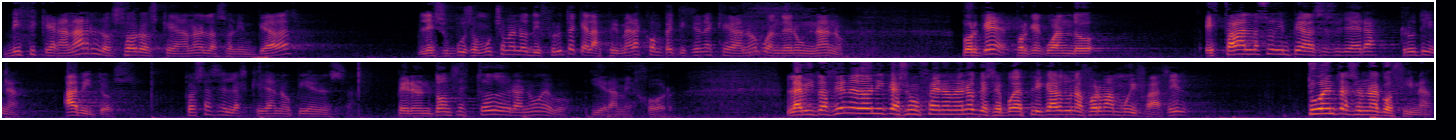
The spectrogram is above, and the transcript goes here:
Dice que ganar los oros que ganó en las Olimpiadas le supuso mucho menos disfrute que las primeras competiciones que ganó cuando era un nano. ¿Por qué? Porque cuando estaba en las Olimpiadas eso ya era rutina, hábitos, cosas en las que ya no piensa. Pero entonces todo era nuevo y era mejor. La habituación hedónica es un fenómeno que se puede explicar de una forma muy fácil. Tú entras en una cocina,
